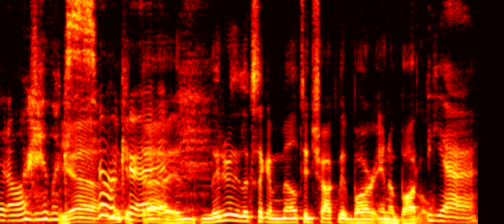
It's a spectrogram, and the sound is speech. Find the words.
it already looks Yeah. so look good. at that. It literally looks like a melted chocolate bar in a bottle. Yeah,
